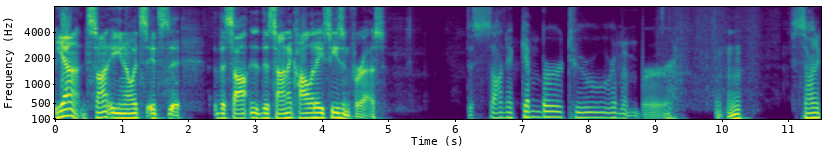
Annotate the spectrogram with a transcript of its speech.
Yeah, Son- you know, it's it's the the, so- the Sonic holiday season for us. The Sonic Ember to remember. Mm-hmm. Sonic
